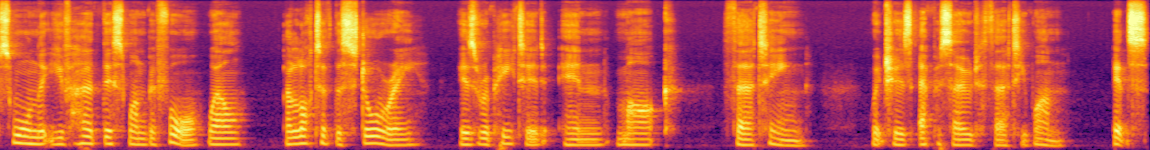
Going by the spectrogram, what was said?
sworn that you've heard this one before. Well, a lot of the story is repeated in Mark 13, which is episode 31. It's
